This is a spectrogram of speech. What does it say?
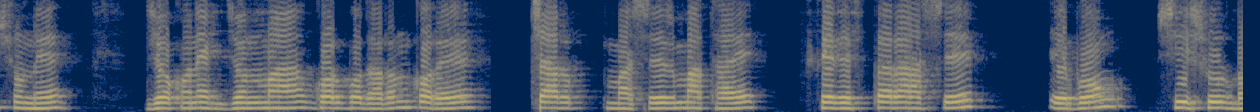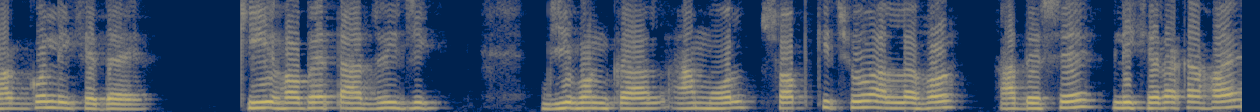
শুনে যখন একজন মা গর্ভধারণ করে, চার মাসের মাথায় ফেরেশতারা আসে এবং শিশুর ভাগ্য লিখে দেয়। কি হবে তার রিজিক? জীবনকাল, আমল, সবকিছু আল্লাহর আদেশে লিখে রাখা হয়।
